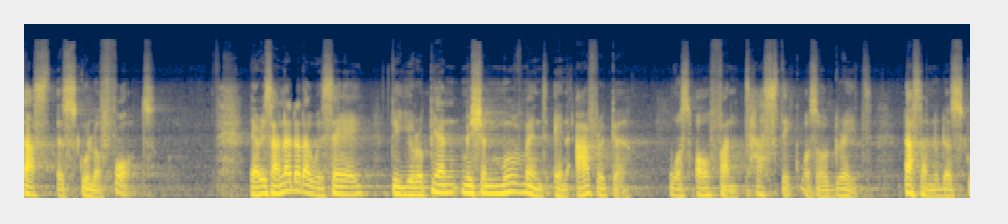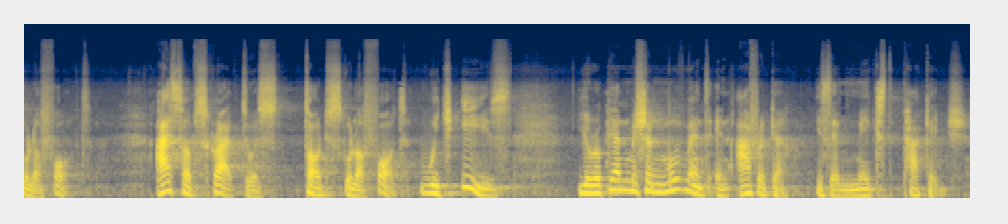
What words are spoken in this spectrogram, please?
That's a school of thought. There is another that will say the European mission movement in Africa was all fantastic, was all great. That's another school of thought. I subscribe to a third school of thought, which is European mission movement in Africa is a mixed package.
